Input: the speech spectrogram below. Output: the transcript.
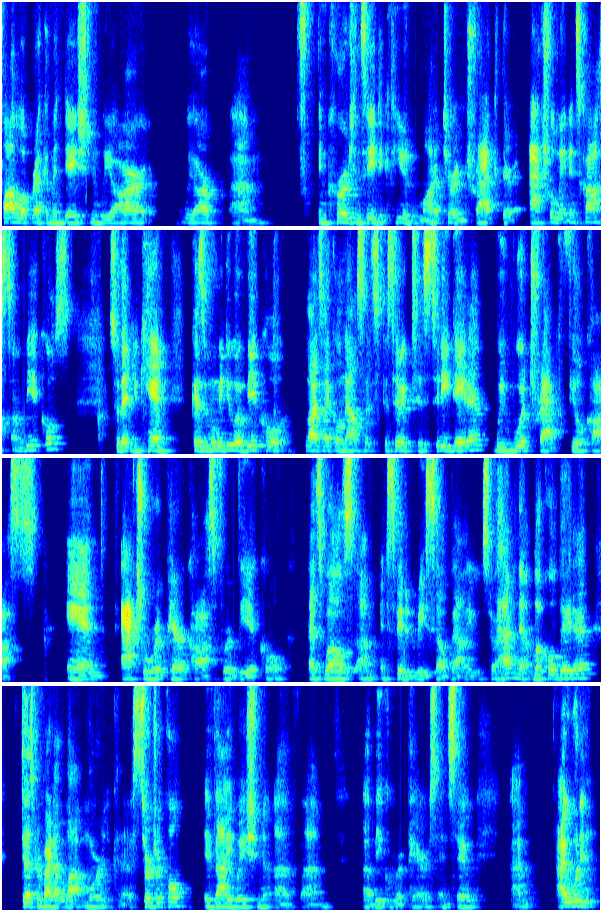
follow up recommendation, we are we are um, encouraging the city to continue to monitor and track their actual maintenance costs on vehicles, so that you can because when we do a vehicle life cycle analysis specific to city data, we would track fuel costs and actual repair costs for a vehicle as well as um, anticipated resale value. So having that local data does provide a lot more kind of surgical evaluation of, um, of vehicle repairs. And so um, I wouldn't,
